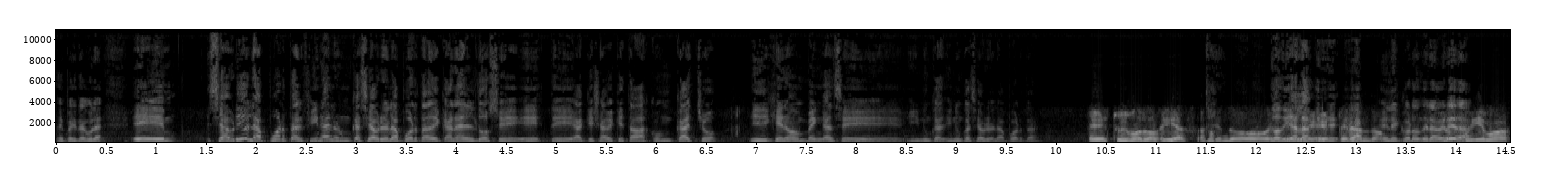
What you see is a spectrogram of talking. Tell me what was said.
Espectacular. Eh, ¿Se abrió la puerta al final o nunca se abrió la puerta de Canal 12 este, aquella vez que estabas con Cacho y dijeron vénganse y nunca y nunca se abrió la puerta? Eh, estuvimos dos días haciendo, Dos días este, la- en- esperando. en el cordón de la Nos vereda. fuimos,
